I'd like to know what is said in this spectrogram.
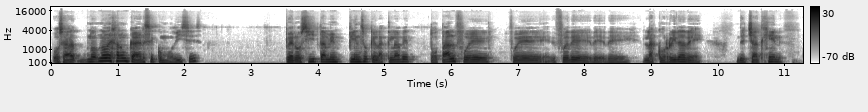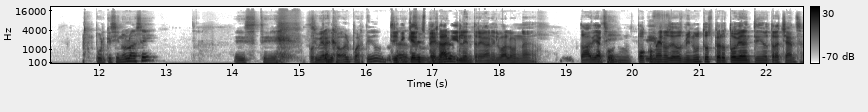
o sea, no, no dejaron caerse como dices, pero sí también pienso que la clave total fue, fue, fue de, la corrida de, de Chad Hen. Porque si no lo hace, este, se hubiera acabado el partido. Tienen que despejar y le entregan el balón a, todavía con poco menos de dos minutos, pero todavía hubieran tenido otra chance.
